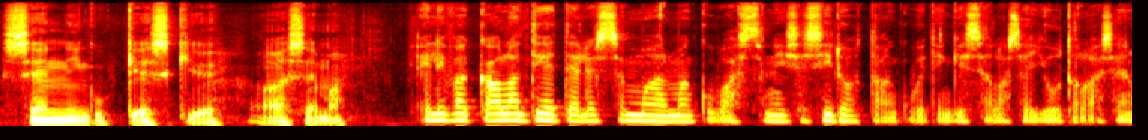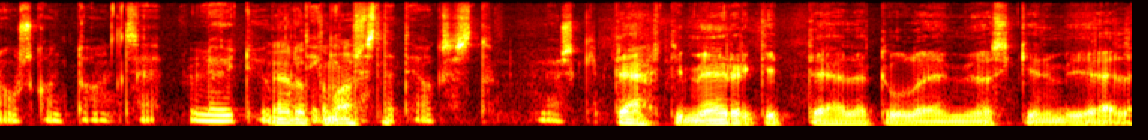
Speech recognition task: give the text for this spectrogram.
sen niin kuin keskiöasema. Eli vaikka ollaan tieteellisessä maailmankuvassa, niin se sidotaan kuitenkin sellaiseen juutalaiseen uskontoon. Se löytyy kuitenkin tästä teoksesta myöskin. Tähtimerkit täällä tulee myöskin vielä.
